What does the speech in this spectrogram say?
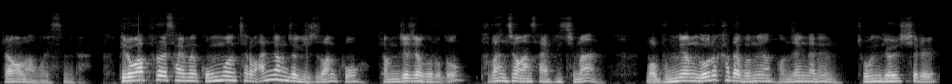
경험하고 있습니다. 비록 앞으로의 삶은 공무원처럼 안정적이지도 않고 경제적으로도 불안정한 삶이지만 뭐 분명 노력하다 보면 언젠가는 좋은 결실을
